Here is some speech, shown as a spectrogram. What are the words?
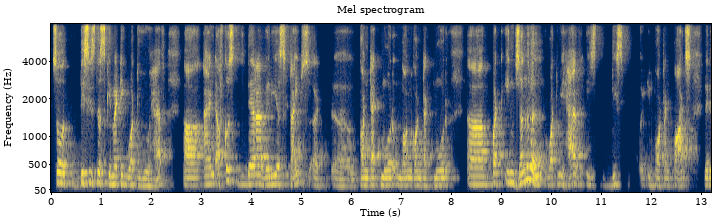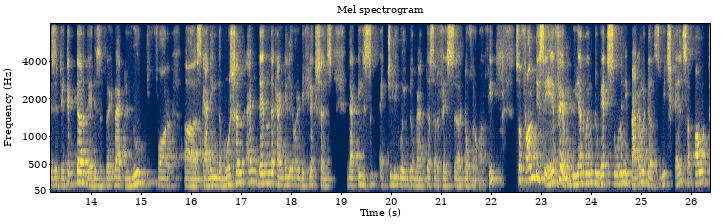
so this is the schematic what you have. Uh, and of course, there are various types, uh, uh, contact mode, non-contact mode. Uh, but in general, what we have is this important parts. There is a detector, there is a feedback loop for uh, scanning the motion, and then the cantilever deflections that is actually going to map the surface uh, topography. So from this AFM, we are going to get so many parameters which tells about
